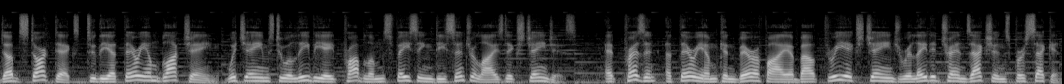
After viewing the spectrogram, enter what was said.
dubbed StarkDEX, to the Ethereum blockchain, which aims to alleviate problems facing decentralized exchanges. At present, Ethereum can verify about three exchange-related transactions per second.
